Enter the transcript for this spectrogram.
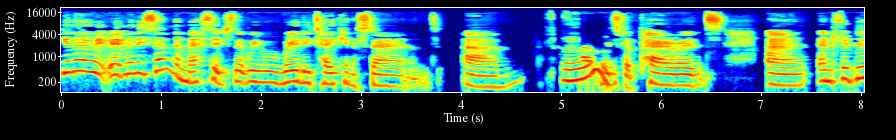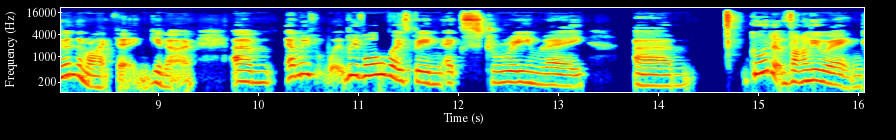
you know, it, I mean, it sent the message that we were really taking a stand um, mm. for parents and and for doing the right thing. You know, um, and we've we've always been extremely um, good at valuing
